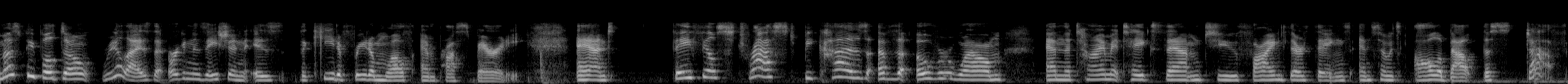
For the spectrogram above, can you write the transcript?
most people don't realize that organization is the key to freedom, wealth, and prosperity. And they feel stressed because of the overwhelm and the time it takes them to find their things. And so it's all about the stuff,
